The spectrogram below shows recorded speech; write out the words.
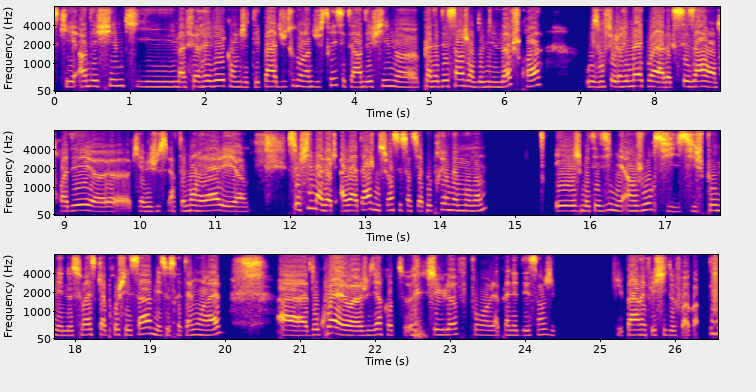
ce qui est un des films qui m'a fait rêver quand j'étais pas du tout dans l'industrie. C'était un des films euh, Planète des singes en 2009, je crois, où ils ont fait le remake ouais, avec César en 3D, euh, qui avait juste l'air tellement réel. Et euh, ce film avec Avatar, je me souviens, c'est sorti à peu près au même moment. Et je m'étais dit, mais un jour, si, si je peux, mais ne serait-ce qu'approcher ça, mais ce serait tellement un rêve. Euh, donc ouais, euh, je veux dire, quand euh, j'ai eu l'offre pour euh, La planète des singes, j'ai pas réfléchi deux fois, quoi.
